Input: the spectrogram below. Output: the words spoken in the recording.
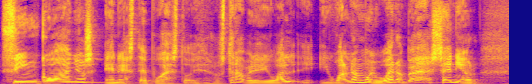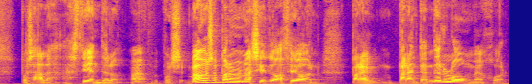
5 años en este puesto. Y dices, ostras, pero igual, igual no es muy bueno, es senior. Pues ala, asciéndelo. Pues vamos a poner una situación para, para entenderlo aún mejor.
